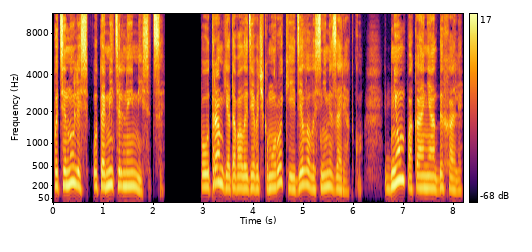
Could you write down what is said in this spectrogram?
Потянулись утомительные месяцы. По утрам я давала девочкам уроки и делала с ними зарядку. Днем, пока они отдыхали,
